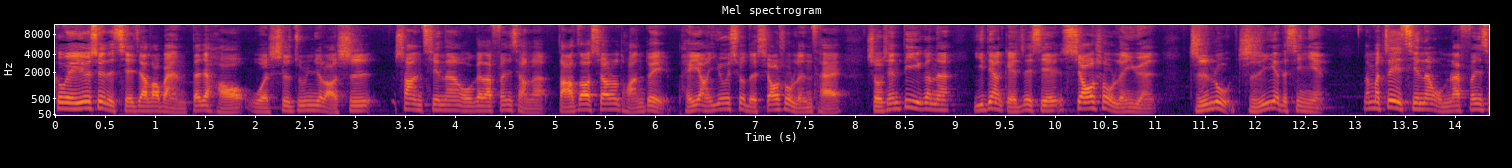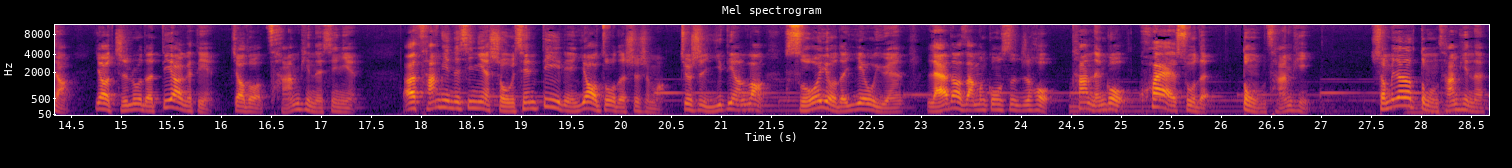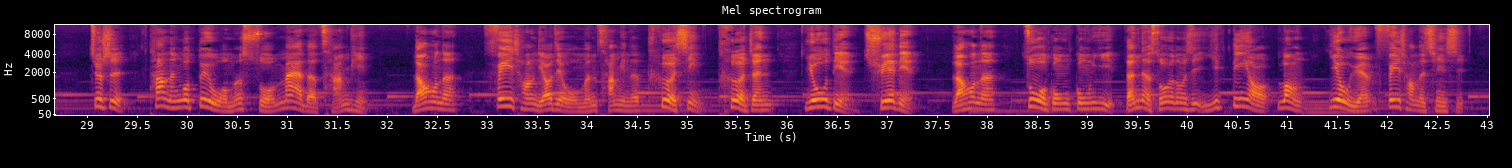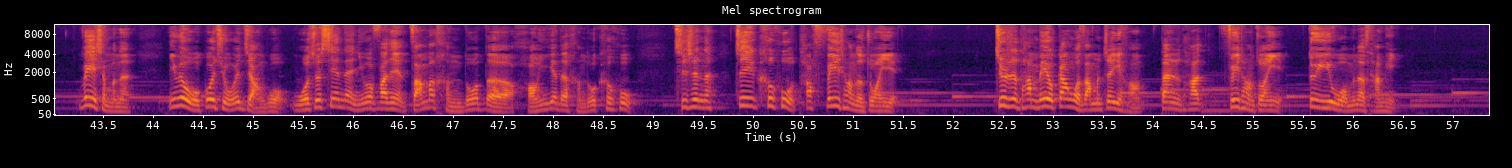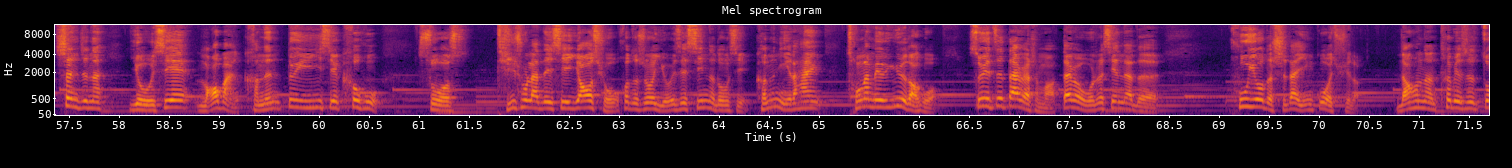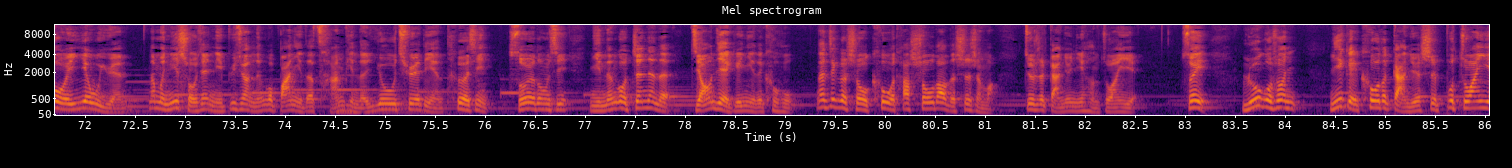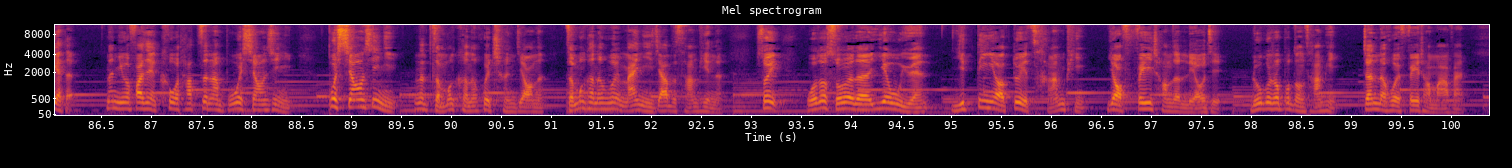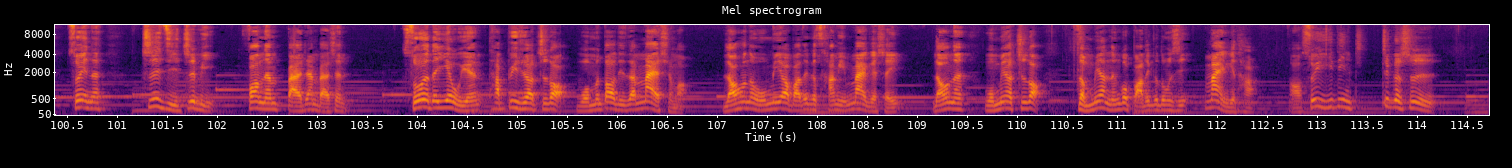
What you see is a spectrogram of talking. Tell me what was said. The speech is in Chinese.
各位优秀的企业家老板，大家好，我是朱军老师。上期呢，我给大家分享了打造销售团队、培养优秀的销售人才。首先，第一个呢，一定要给这些销售人员植入职业的信念。那么这一期呢，我们来分享要植入的第二个点，叫做产品的信念。而产品的信念，首先第一点要做的是什么？就是一定要让所有的业务员来到咱们公司之后，他能够快速的懂产品。什么叫做懂产品呢？就是他能够对我们所卖的产品，然后呢，非常了解我们产品的特性、特征、优点、缺点，然后呢，做工工艺等等所有东西，一定要让业务员非常的清晰。为什么呢？因为我过去我也讲过，我说现在你会发现，咱们很多的行业的很多客户，其实呢，这些客户他非常的专业，就是他没有干过咱们这一行，但是他非常专业，对于我们的产品。甚至呢，有些老板可能对于一些客户所提出来的一些要求，或者说有一些新的东西，可能你还从来没有遇到过。所以这代表什么？代表我说现在的忽悠的时代已经过去了。然后呢，特别是作为业务员，那么你首先你必须要能够把你的产品的优缺点、特性，所有东西你能够真正的讲解给你的客户。那这个时候客户他收到的是什么？就是感觉你很专业。所以如果说你给客户的感觉是不专业的，那你会发现，客户他自然不会相信你，不相信你，那怎么可能会成交呢？怎么可能会买你家的产品呢？所以，我的所有的业务员一定要对产品要非常的了解。如果说不懂产品，真的会非常麻烦。所以呢，知己知彼，方能百战百胜。所有的业务员他必须要知道我们到底在卖什么，然后呢，我们要把这个产品卖给谁，然后呢，我们要知道怎么样能够把这个东西卖给他啊。所以，一定这个是。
